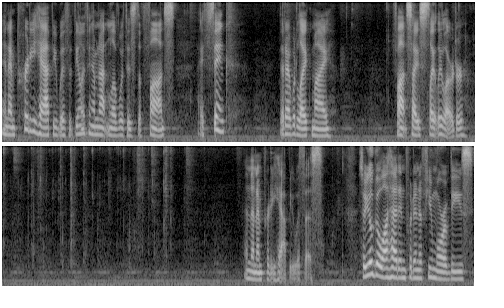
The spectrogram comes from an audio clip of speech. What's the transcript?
And I'm pretty happy with it. The only thing I'm not in love with is the fonts. I think that I would like my font size slightly larger. And then I'm pretty happy with this. So you'll go ahead and put in a few more of these.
